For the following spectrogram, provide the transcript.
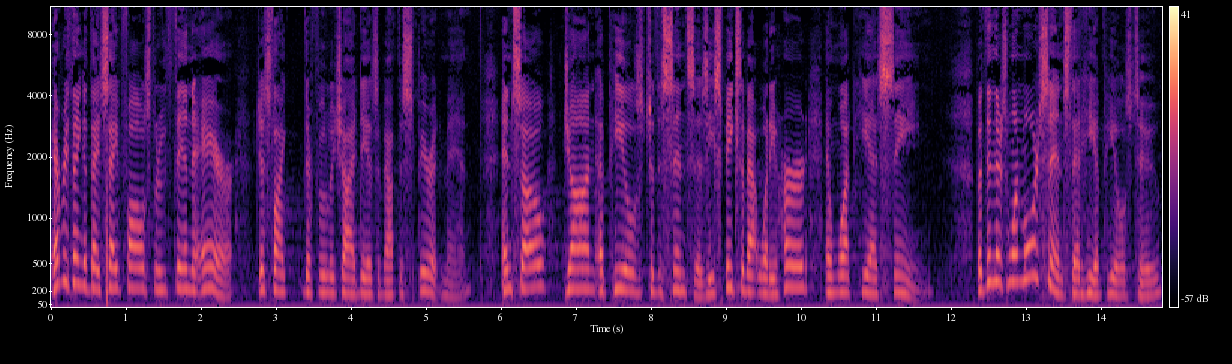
Everything that they say falls through thin air, just like their foolish ideas about the spirit man. And so John appeals to the senses. He speaks about what he heard and what he has seen. But then there's one more sense that he appeals to,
